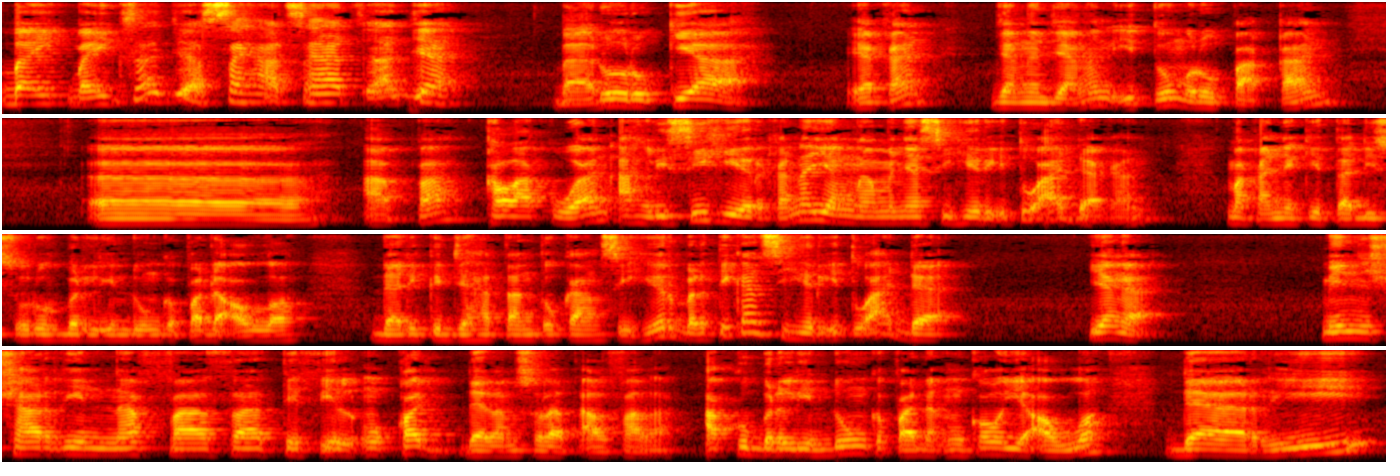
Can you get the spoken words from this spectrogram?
baik-baik saja, sehat-sehat saja. Baru rukyah, ya kan? Jangan-jangan itu merupakan eh, apa kelakuan ahli sihir karena yang namanya sihir itu ada kan? Makanya kita disuruh berlindung kepada Allah dari kejahatan tukang sihir, berarti kan sihir itu ada. Ya enggak? Min syarrin nafathati fil uqad dalam surat Al-Falaq. Aku berlindung kepada Engkau ya Allah dari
